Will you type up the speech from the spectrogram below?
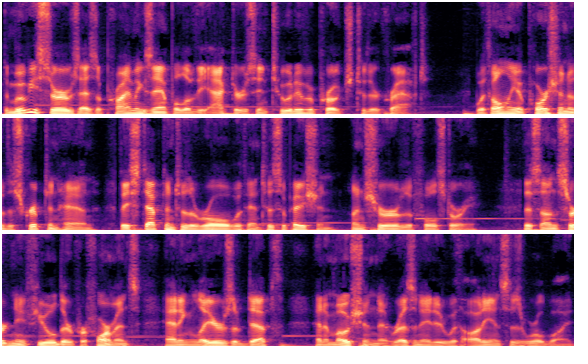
The movie serves as a prime example of the actor's intuitive approach to their craft. With only a portion of the script in hand, they stepped into the role with anticipation, unsure of the full story. This uncertainty fueled their performance, adding layers of depth and emotion that resonated with audiences worldwide.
